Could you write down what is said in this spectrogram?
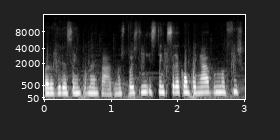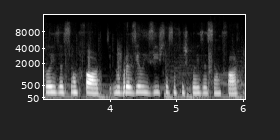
para vir a ser implementado, mas depois isso tem que ser acompanhado de uma fiscalização forte. No Brasil existe essa fiscalização forte?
